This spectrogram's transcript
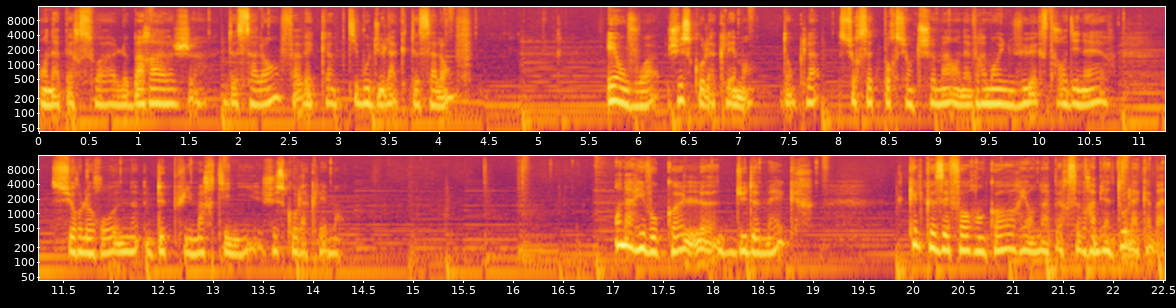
on aperçoit le barrage de Salanf avec un petit bout du lac de Salanf. Et on voit jusqu'au lac Léman. Donc là, sur cette portion de chemin, on a vraiment une vue extraordinaire sur le Rhône depuis Martigny jusqu'au lac Léman. On arrive au col du Demecre, quelques efforts encore et on apercevra bientôt la cabane.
